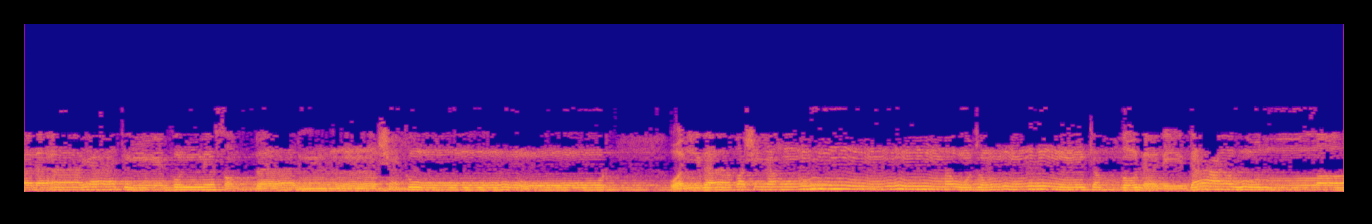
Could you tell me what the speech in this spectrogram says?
لآيات لكل صبار شكور وإذا غشيهم موج كالظلل دعوا الله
